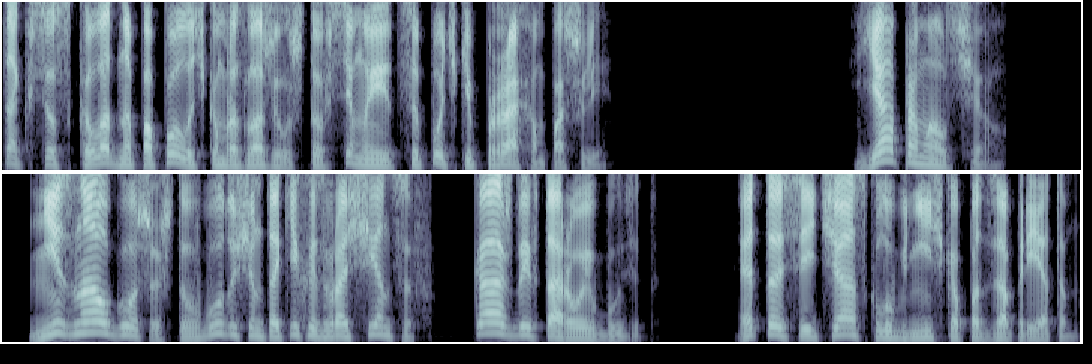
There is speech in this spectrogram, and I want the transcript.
так все складно по полочкам разложил, что все мои цепочки прахом пошли. Я промолчал. Не знал Гоша, что в будущем таких извращенцев каждый второй будет. Это сейчас клубничка под запретом.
